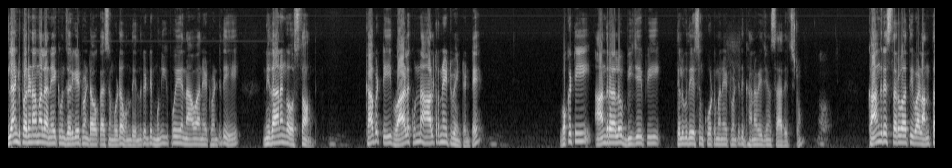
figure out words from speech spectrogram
ఇలాంటి పరిణామాలు అనేకం జరిగేటువంటి అవకాశం కూడా ఉంది. ఎందుకంటే మునిగిపోయే నావ అనేటువంటిది నిదానంగా వస్తూ ఉంది కాబట్టి వాళ్ళకున్న ఆల్టర్నేటివ్ ఏంటంటే ఒకటి ఆంధ్రాలో బీజేపీ తెలుగుదేశం కూటమి అనేటువంటిది ఘన విజయం సాధించడం. కాంగ్రెస్ తర్వాత ఇవాళ అంత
